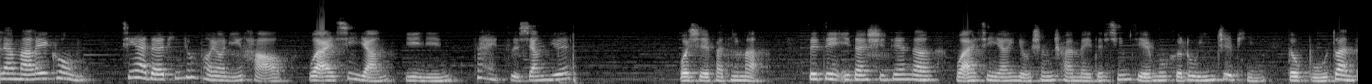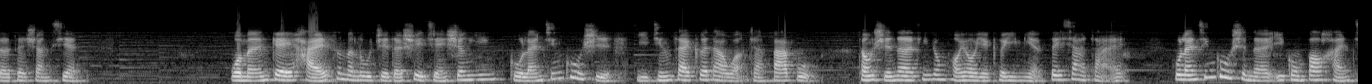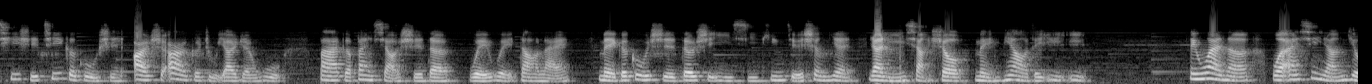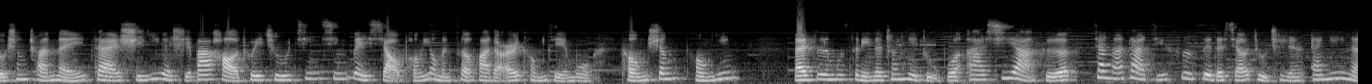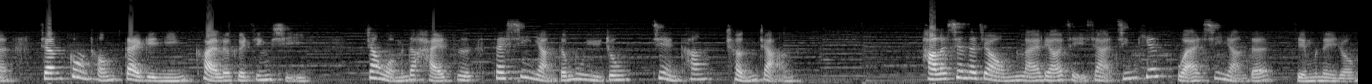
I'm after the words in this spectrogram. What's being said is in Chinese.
斯拉马雷控，亲爱的听众朋友，您好，我爱信仰与您再次相约，我是法蒂玛。最近一段时间呢，我爱信仰有声传媒的新节目和录音制品都不断的在上线。我们给孩子们录制的睡前声音《古兰经》故事已经在各大网站发布，同时呢，听众朋友也可以免费下载。《古兰经》故事呢，一共包含七十七个故事，二十二个主要人物，八个半小时的娓娓道来。每个故事都是一席听觉盛宴，让您享受美妙的寓意。另外呢，我爱信仰有声传媒在十一月十八号推出精心为小朋友们策划的儿童节目《童声童音》。来自穆斯林的专业主播阿西亚和加拿大籍四岁的小主持人艾米娜将共同带给您快乐和惊喜，让我们的孩子在信仰的沐浴中健康成长。好了，现在就让我们来了解一下今天我爱信仰的节目内容。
